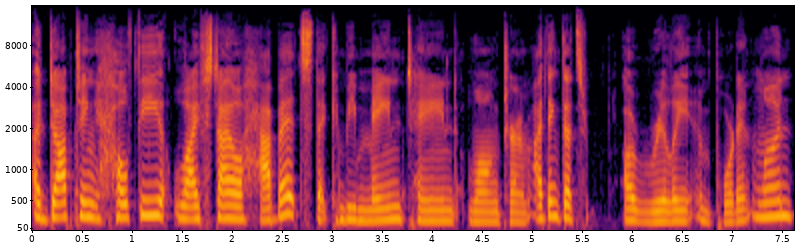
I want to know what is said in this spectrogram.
adopting healthy lifestyle habits that can be maintained long term. I think that's a really important one.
